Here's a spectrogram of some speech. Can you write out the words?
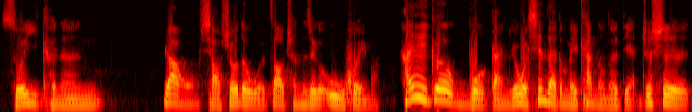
所以可能让小时候的我造成的这个误会嘛。还有一个我感觉我现在都没看懂的点，就是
